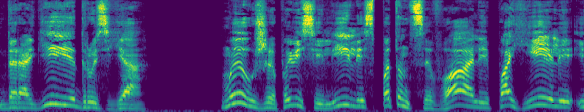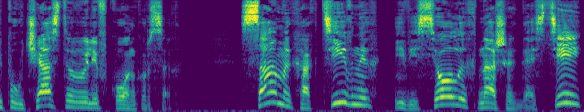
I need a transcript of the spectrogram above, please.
Дорогие друзья, мы уже повеселились, потанцевали, поели и поучаствовали в конкурсах. Самых активных и веселых наших гостей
